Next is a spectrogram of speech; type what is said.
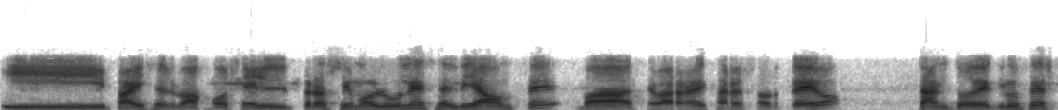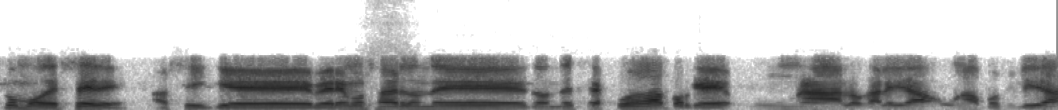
y Países Bajos. El próximo lunes, el día 11, va, se va a realizar el sorteo tanto de cruces como de sede. Así que veremos a ver dónde, dónde se juega, porque una localidad, una posibilidad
